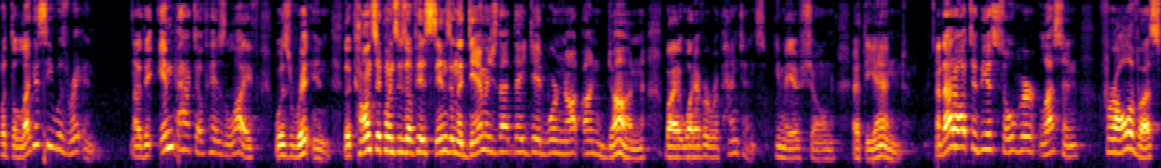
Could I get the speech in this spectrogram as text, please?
but the legacy was written. Uh, the impact of his life was written. The consequences of his sins and the damage that they did were not undone by whatever repentance he may have shown at the end. And that ought to be a sober lesson for all of us.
